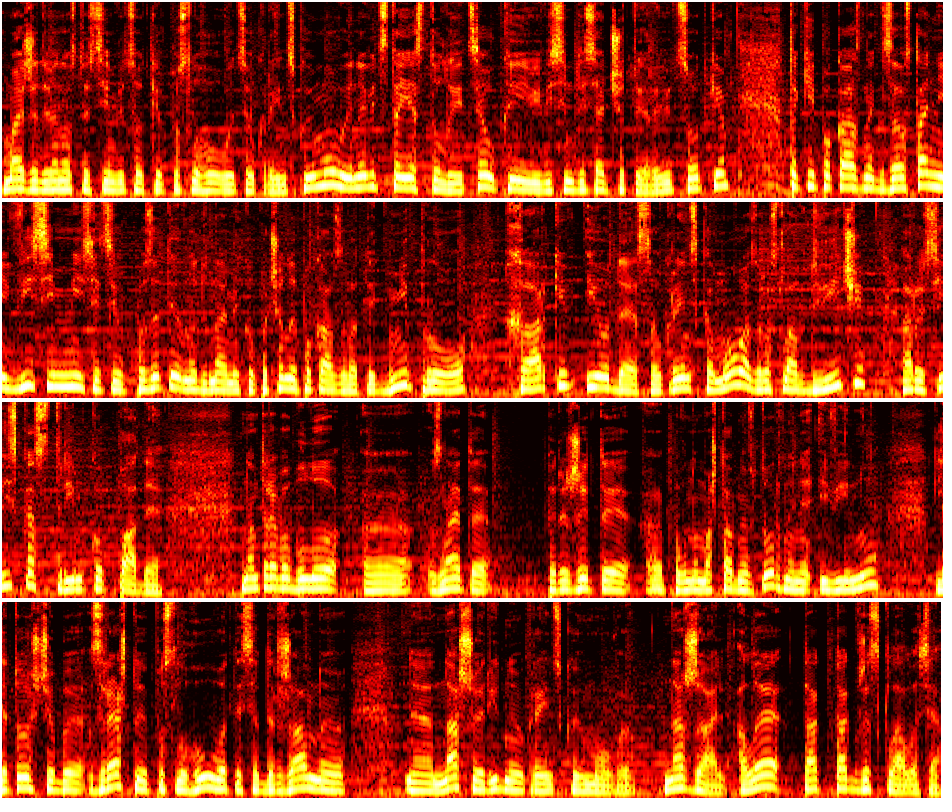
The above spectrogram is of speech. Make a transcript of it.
Майже 97% послуговуються українською мовою. Не відстає столиця у Києві 84%. Такий показник за останні 8 місяців позитивну динаміку почали показувати Дніпро, Харків і Одеса. Українська мова зросла вдвічі, а російська стрімко падає. Нам треба було, е, знаєте. Пережити е, повномасштабне вторгнення і війну для того, щоб зрештою послуговуватися державною е, нашою рідною українською мовою. На жаль, але так, так вже склалося.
